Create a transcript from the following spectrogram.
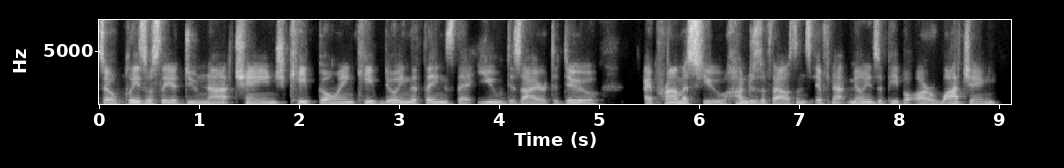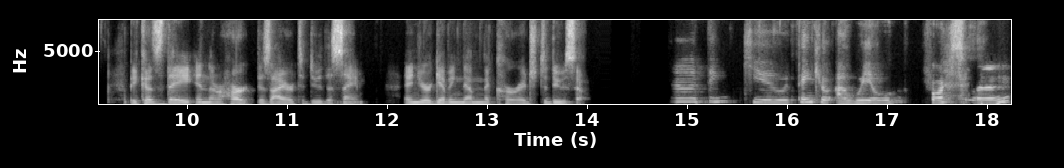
So please, Lucia, do not change. Keep going. Keep doing the things that you desire to do. I promise you, hundreds of thousands, if not millions of people are watching because they, in their heart, desire to do the same. And you're giving them the courage to do so. Uh, thank you. Thank you. I will, for sure.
